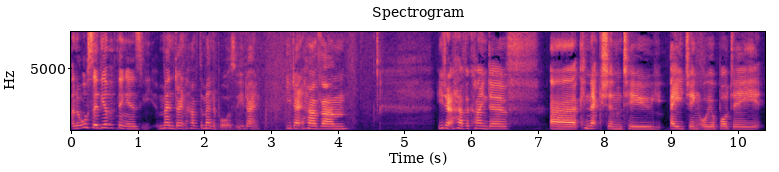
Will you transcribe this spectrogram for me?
and also the other thing is, men don't have the menopause. You don't. You don't have. Um, you don't have a kind of uh, connection to aging or your body,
